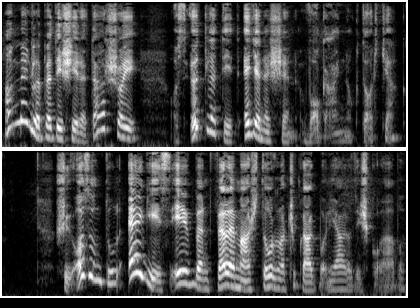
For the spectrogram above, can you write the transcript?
Ám meglepetésére társai az ötletét egyenesen vagánynak tartják. S ő azontúl egész évben felemás tornacsukákban jár az iskolába.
